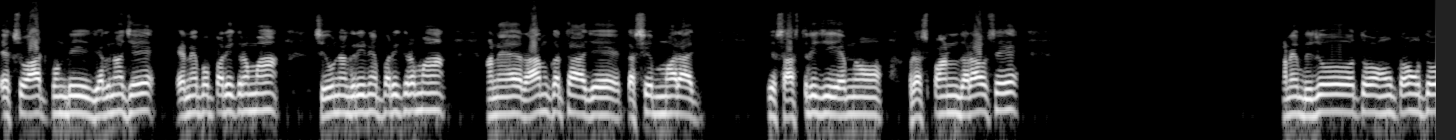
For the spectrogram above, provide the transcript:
એકસો આઠ કુંડી યજ્ઞ છે એને પણ પરિક્રમા, શિવનગરીને પરિક્રમા અને રામકથા જે કશ્યપ મહારાજ, જે શાસ્ત્રીજી એમનો રસપાન ધરાવશે અને બીજો તો હું કહું તો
